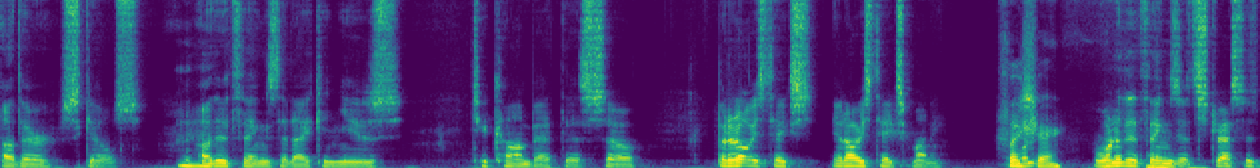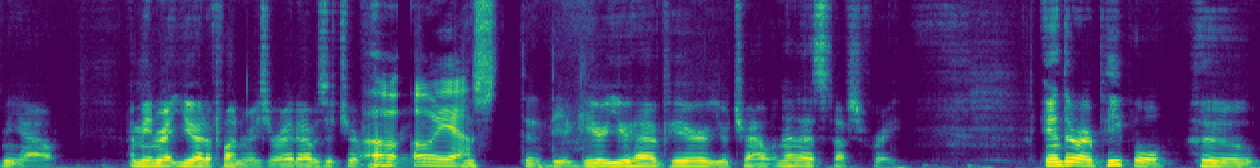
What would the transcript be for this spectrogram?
other skills, Mhm. other things that I can use to combat this. So but it always takes it always takes money. For One- sure. One of the things that stresses me out. I mean, right? You had a fundraiser, right? I was at your Oh- fundraiser. oh, yeah. This, the, the gear you have here, your travel, none of that stuff's free. And there are people who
